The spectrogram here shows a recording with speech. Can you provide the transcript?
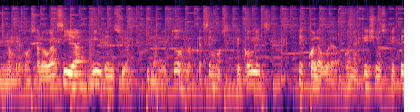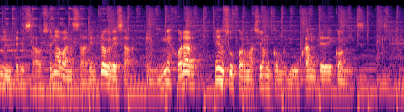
Mi nombre es Gonzalo García, mi intención y la de todos los que hacemos G-Comics es colaborar con aquellos que estén interesados en avanzar, en progresar, en mejorar en su formación como dibujante de cómics.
